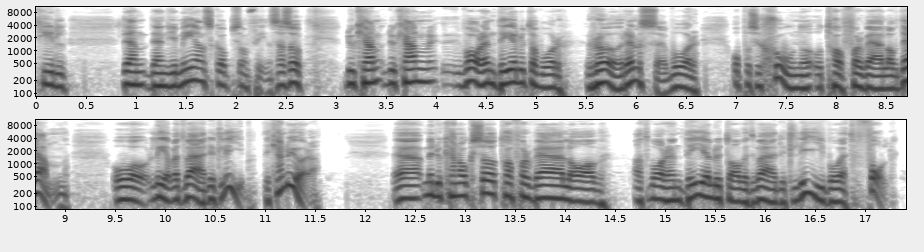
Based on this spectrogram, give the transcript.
till den, den gemenskap som finns. Alltså, du, kan, du kan vara en del av vår rörelse, vår opposition och, och ta farväl av den och leva ett värdigt liv. Det kan du göra. Eh, men du kan också ta farväl av att vara en del av ett värdigt liv och ett folk.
